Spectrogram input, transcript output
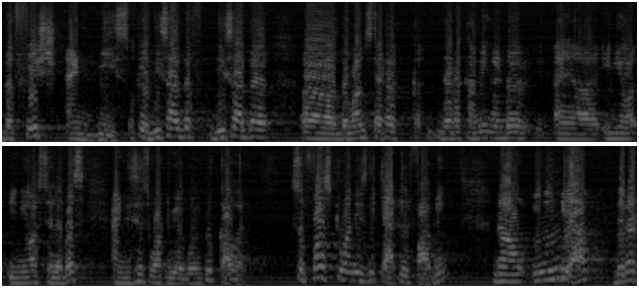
the fish and bees. Okay these are the these are the uh, the ones that are that are coming under uh, in your in your syllabus and this is what we are going to cover. So first one is the cattle farming. Now in india there are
